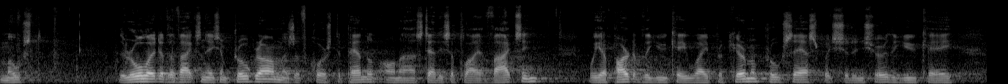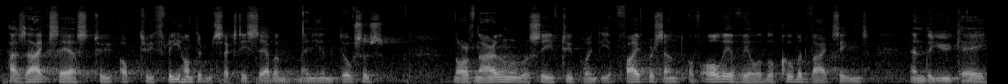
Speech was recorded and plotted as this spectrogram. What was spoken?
most. The rollout of the vaccination programme is, of course, dependent on a steady supply of vaccine. We are part of the UK wide procurement process, which should ensure the UK has access to up to 367 million doses. Northern Ireland will receive 2.85% of all the available COVID vaccines in the UK.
